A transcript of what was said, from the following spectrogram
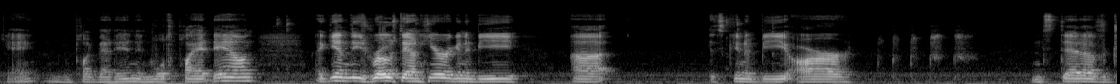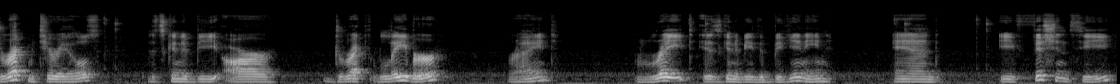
Okay, we can plug that in and multiply it down. Again, these rows down here are going to be, uh, it's going to be our, instead of direct materials, it's going to be our direct labor, right? rate is going to be the beginning and efficiency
